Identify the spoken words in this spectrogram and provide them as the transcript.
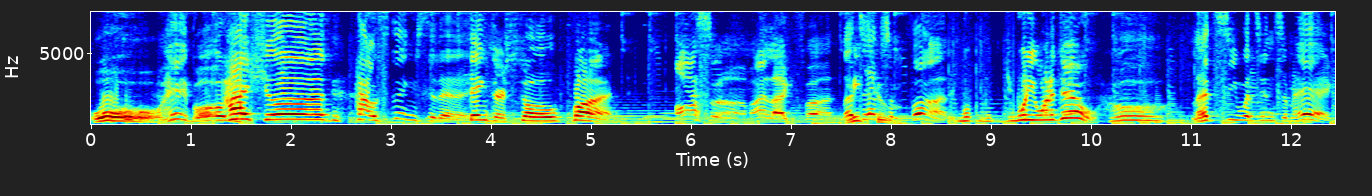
Oh, hey, Boog. Hi, Shoog. How's things today? Things are so fun. Awesome. I like fun. Let's Me have too. some fun. Wh- What do you want to do? Let's see what's in some eggs.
